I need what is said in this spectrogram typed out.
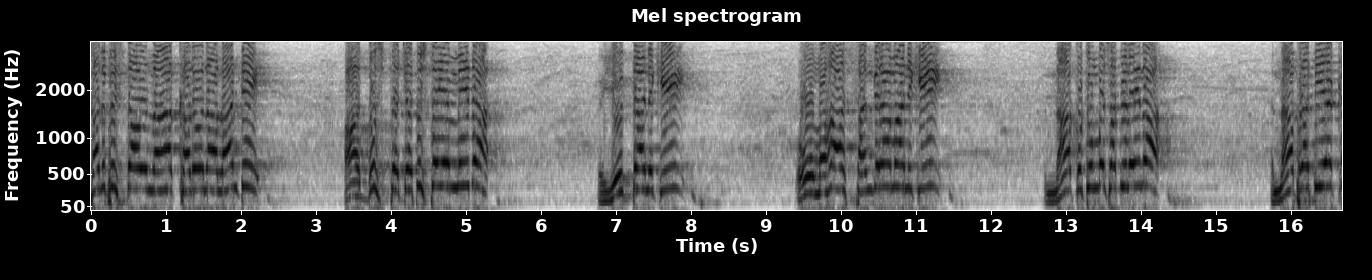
కనిపిస్తా ఉన్న కరోనా లాంటి ఆ దుష్ట చతుష్టయం మీద యుద్ధానికి ఓ మహా సంగ్రామానికి నా కుటుంబ సభ్యులైన నా ప్రతి అక్క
